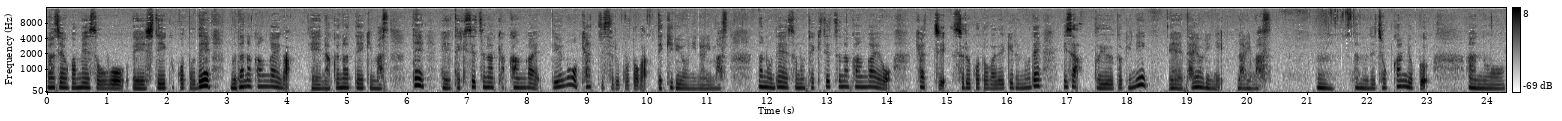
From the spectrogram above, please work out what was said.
ラジオガ瞑想を、えしていくことで無駄な考えが、えなくなっていきます。で、え適切な考えっていうのをキャッチすることができるようになります。なのでその適切な考えをキャッチすることができるのでいざという時に、え頼りになります。うん、なので直感力あの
